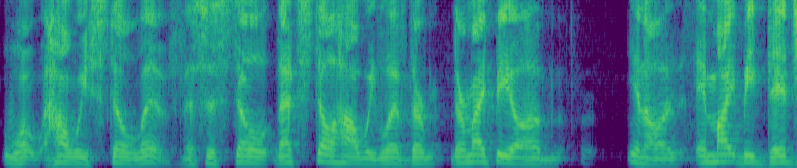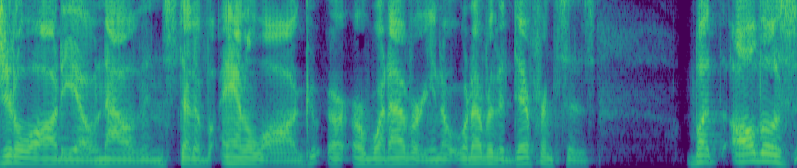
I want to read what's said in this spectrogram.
what how we still live. This is still that's still how we live. There there might be a you know, it might be digital audio now instead of analog or, or whatever, you know, whatever the difference is. But all those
